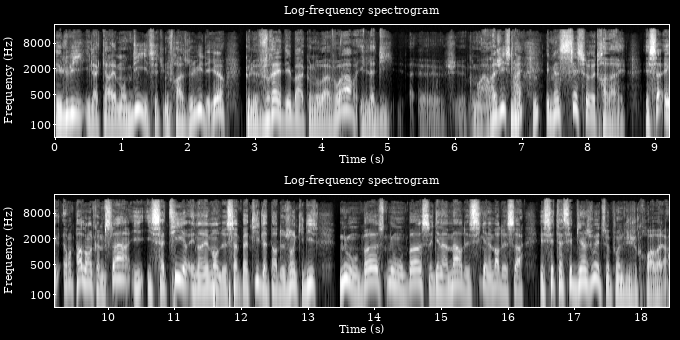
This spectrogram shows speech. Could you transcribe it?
Et lui, il a carrément dit, c'est une phrase de lui d'ailleurs, que le vrai débat qu'on doit avoir, il l'a dit euh, comment, à Régis, là, Ouais. eh bien, c'est sur le travail. Et, ça, et en parlant comme ça, il, il s'attire énormément de sympathie de la part de gens qui disent Nous, on bosse, nous, on bosse, il y en a marre de ci, il y en a marre de ça. Et c'est assez bien joué de ce point de vue, je crois. Voilà.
